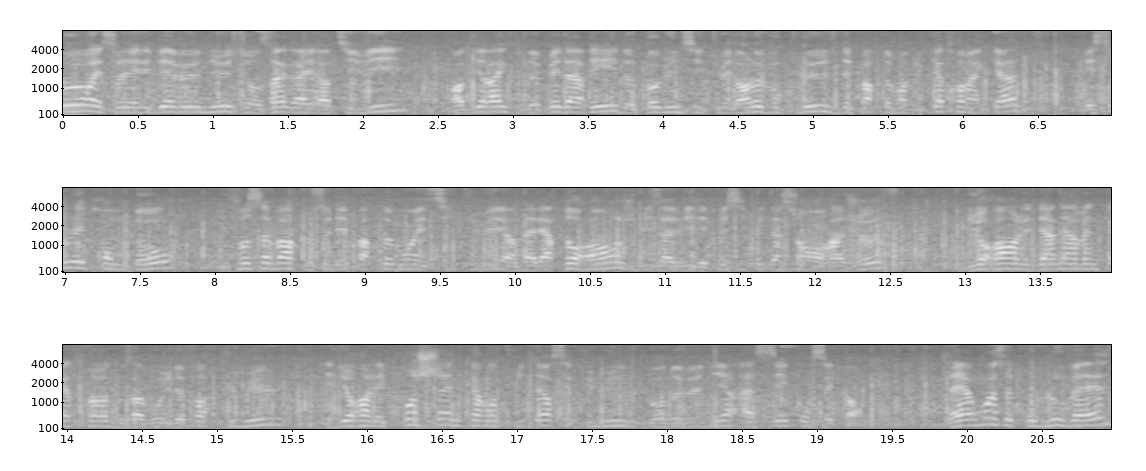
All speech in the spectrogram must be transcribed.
Bonjour et soyez les bienvenus sur Zag TV, en direct de Bédary, de commune située dans le Vaucluse, département du 84, et sur les d'eau. Il faut savoir que ce département est situé en alerte orange vis-à-vis des précipitations orageuses. Durant les dernières 24 heures, nous avons eu de forts cumuls, et durant les prochaines 48 heures, ces cumuls vont devenir assez conséquents. Derrière moi se trouve l'Ouvèze,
